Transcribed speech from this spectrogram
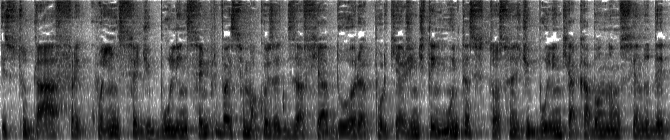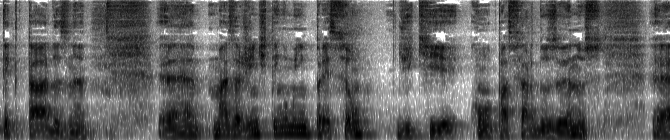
estudar a frequência de bullying sempre vai ser uma coisa desafiadora, porque a gente tem muitas situações de bullying que acabam não sendo detectadas, né? É, mas a gente tem uma impressão de que, com o passar dos anos, é,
